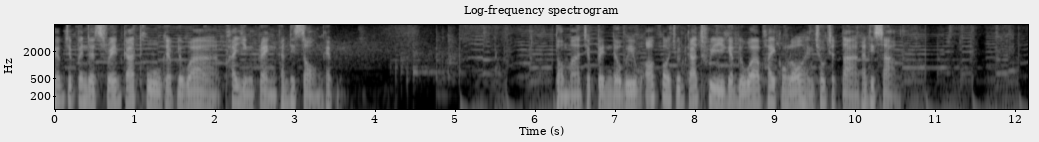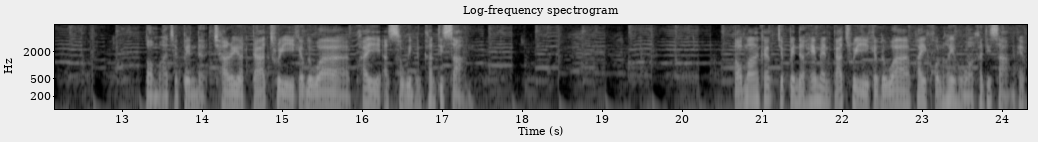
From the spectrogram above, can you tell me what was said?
ครับจะเป็น The Strength Card 2ครับหรือว่าไพ่หญิงแกร่งขั้นที่ 2 ครับ ต่อมาจะเป็น The Wheel of Fortune Card 3ครับหรือว่าไพ่กองล้อแห่งโชคชะตาขั้นที่ 3 ต่อมาจะเป็น The Chariot Card 3ครับหรือว่าไพ่อัศวินขั้นที่ 3 ต่อมาครับจะเป็น The Hangman Card 3ครับหรือว่าไพ่คนห้อยหัวขั้นที่ 3 ครับ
